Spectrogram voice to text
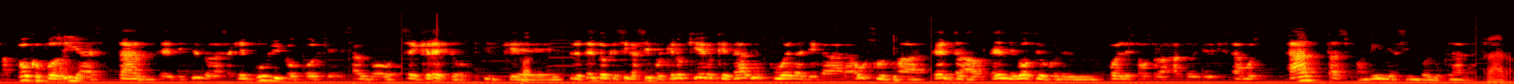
tampoco podría estar eh, diciéndolas aquí en público porque es algo secreto y que pretendo que siga así porque no quiero que nadie pueda llegar a usurpar el, el negocio con el cual estamos trabajando y en el que estamos tantas familias involucradas. Claro,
